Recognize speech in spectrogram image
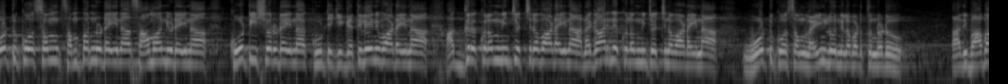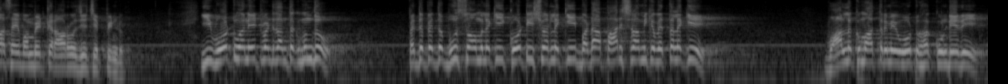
ఓటు కోసం సంపన్నుడైన సామాన్యుడైన కోటీశ్వరుడైన కూటికి గతిలేని వాడైనా అగ్ర కులం నుంచి వచ్చిన వాడైనా అనగారిన కులం నుంచి వచ్చిన వాడైనా ఓటు కోసం లైన్లో నిలబడుతున్నాడు అది బాబాసాహెబ్ అంబేద్కర్ ఆ రోజే చెప్పిండు. ఈ ఓటు అనేటువంటిది అంతకుముందు పెద్ద పెద్ద భూస్వాములకి కోటీశ్వర్లకి బడా పారిశ్రామికవేత్తలకి వాళ్ళకు మాత్రమే ఓటు హక్కు ఉండేది.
